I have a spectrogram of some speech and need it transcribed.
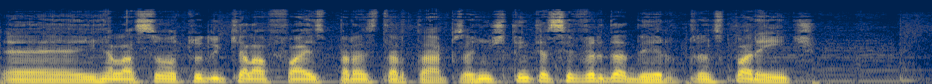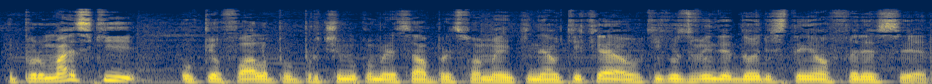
é, em relação a tudo que ela faz para as startups, a gente tenta ser verdadeiro, transparente. E por mais que o que eu falo pro, pro time comercial, principalmente, né? O que, que, é, o que, que os vendedores têm a oferecer?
